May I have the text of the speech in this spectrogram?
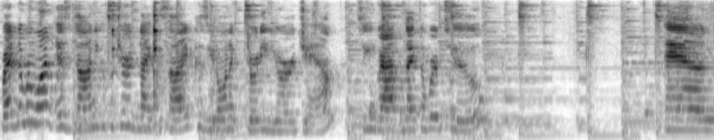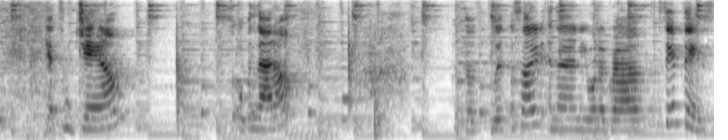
Bread number one is done. You can put your knife aside because you don't want to dirty your jam. So you can grab knife number two and get some jam. So open that up. The lid aside and then you want to grab same things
